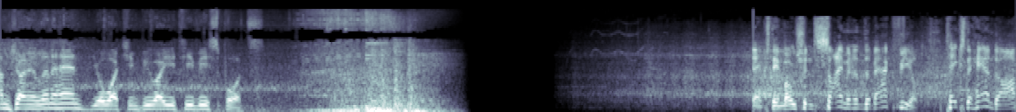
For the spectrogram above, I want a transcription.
I'm Johnny Linehan. You're watching BYU TV Sports. Next, they motion Simon in the backfield. Takes the handoff,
